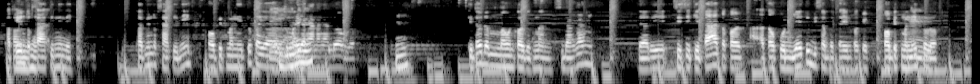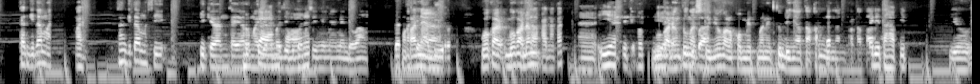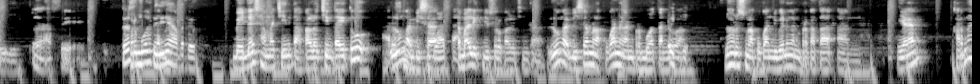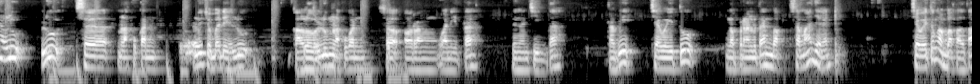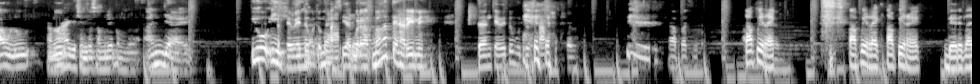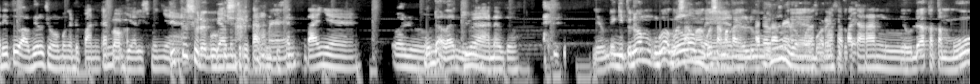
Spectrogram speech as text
tapi kalau untuk saat ini nih. Tapi untuk saat ini komitmen itu kayak Iya, cuma iya. yang angan doang loh. Hmm? Kita udah membangun komitmen, sedangkan dari sisi kita atau ataupun dia itu bisa bertahan komitmen Hmm. itu loh. Kan kita masih mas, kan kita masih pikiran kayak remaja-remaja gitu masih ingin main-main doang. Dan Makanya. Gue gue kadang karena kan Nah, iya gue Iya, kadang tuh nggak setuju kalau komitmen itu dinyatakan dengan perkataan. Di tahap itu. Yo asik. Terus Perbuatan. setujunya apa tuh? Beda sama cinta. Kalau cinta itu lu nggak bisa perbuatan. terbalik justru kalau cinta. Lu nggak bisa melakukan dengan perbuatan doang. Lu harus melakukan juga dengan perkataan. Ya kan? Karena lu lu se melakukan lu coba deh lu kalau lu melakukan seorang wanita dengan cinta tapi cewek itu nggak pernah lu tembak sama aja kan? Cewek itu nggak bakal tahu lu Sama lu aja cinta sama dia apa enggak. Anjay. Yo ih cewek itu butuh berat- kepastian berat banget ya hari ini. Dan cewek itu butuh apa sih? Tapi rek. Tapi rek tapi rek dari tadi tuh Abil cuma mengedepankan Loh, idealismenya. itu sudah gue kisahkan menceritakan kisah cintanya waduh. Udah lagi gimana tuh? Ya udah gitu doang. Gue gue sama gue sama kayak lu Ada Belum lah, men. dong kayak masa, Borek masa gitu, kayak, pacaran lu. Ya udah ketemu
